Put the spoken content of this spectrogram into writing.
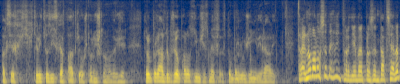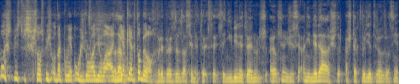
pak se chtěli to získat zpátky a už to nešlo. No, takže to pro nás dobře dopadlo s tím, že jsme v, tom prodloužení vyhráli. Trénovalo se tehdy tvrdě v reprezentaci, nebo spíš, šlo spíš o takové jako už dolaďování, jak, jak to bylo? V reprezentaci ne, se, se nikdy netrénuje. Já myslím, že se ani nedá až, až tak tvrdě trénovat. Vlastně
